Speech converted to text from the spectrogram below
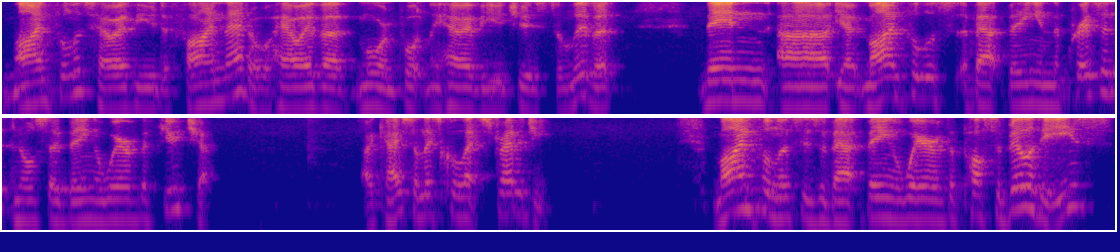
mindfulness, however you define that, or however, more importantly, however you choose to live it, then uh, you know, mindfulness about being in the present and also being aware of the future. Okay, so let's call that strategy. Mindfulness is about being aware of the possibilities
